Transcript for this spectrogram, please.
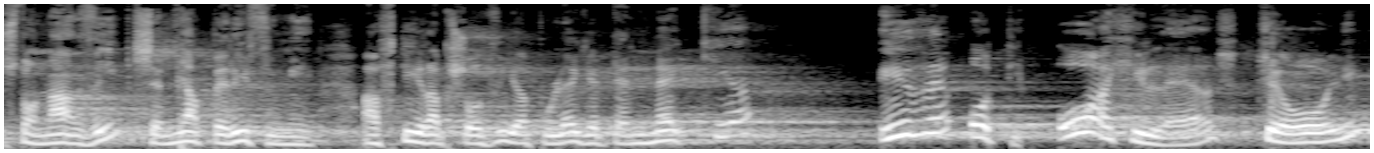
στον Άνδη σε μια περίφημη αυτή ραψοδία που λέγεται Νέκια είδε ότι ο Αχιλέας και όλοι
